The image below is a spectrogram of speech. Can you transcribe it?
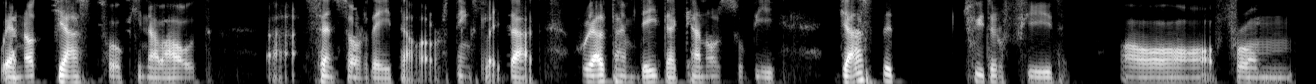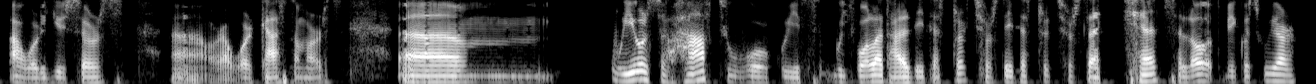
we are not just talking about uh, sensor data or things like that. Real-time data can also be just the Twitter feed uh, from our users uh, or our customers. Um, we also have to work with, with volatile data structures, data structures that change a lot because we are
